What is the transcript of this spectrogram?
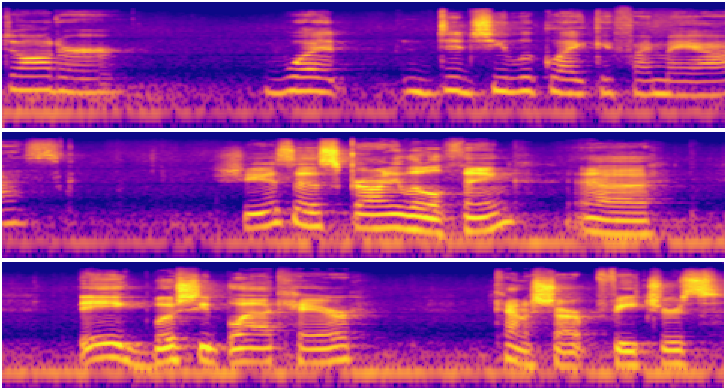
daughter, what did she look like, if I may ask? She is a scrawny little thing. Uh, big, bushy black hair, kind of sharp features.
